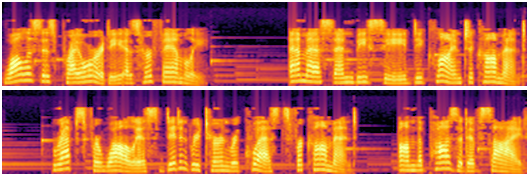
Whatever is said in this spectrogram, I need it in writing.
Wallace's priority is her family. MSNBC declined to comment. Reps for Wallace didn't return requests for comment. On the positive side,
